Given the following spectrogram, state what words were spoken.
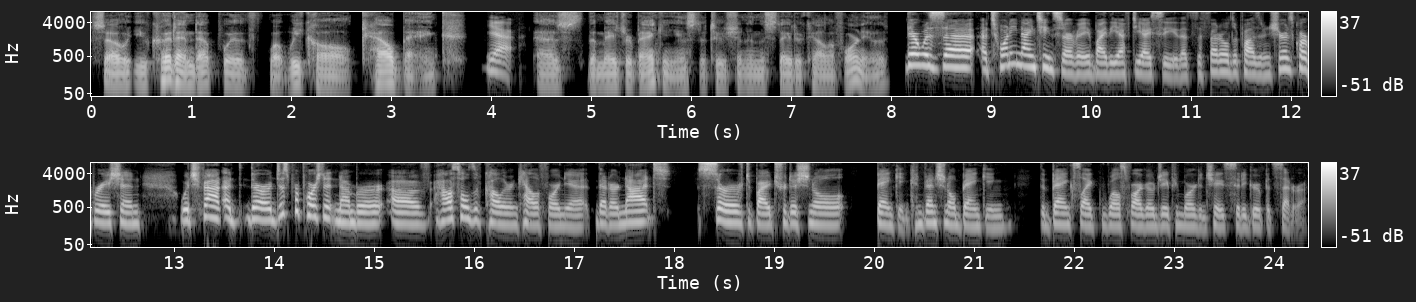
So you could end up with what we call CalBank Yeah. as the major banking institution in the state of California. There was a, a 2019 survey by the FDIC, that's the Federal Deposit Insurance Corporation, which found a, there are a disproportionate number of households of color in California that are not served by traditional banking, conventional banking, the banks like Wells Fargo, JP Morgan Chase, Citigroup, et cetera.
